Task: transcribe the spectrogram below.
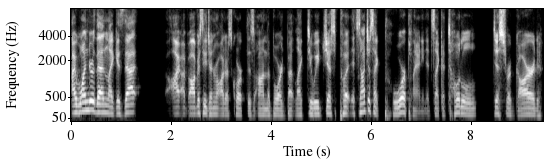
I wonder then, like, is that I, I- obviously General Artists Corp is on the board, but like, do we just put? It's not just like poor planning; it's like a total disregard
